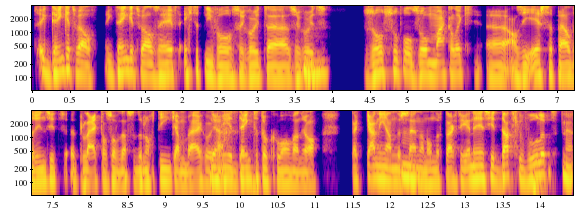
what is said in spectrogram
ik denk het wel. Ik denk het wel. Ze heeft echt het niveau. Ze gooit, eh, ze gooit Mhm. Zo soepel, zo makkelijk. Eh, als die eerste pijl erin zit, het lijkt alsof dat ze er nog tien kan bijgooien. Ja. En je denkt het ook gewoon van, ja, dat kan niet anders zijn dan 180. En eens je dat gevoel hebt, Ja.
